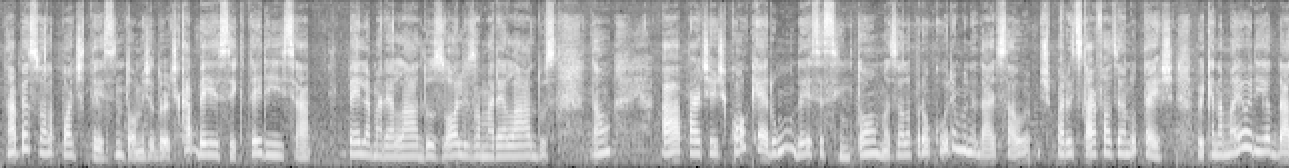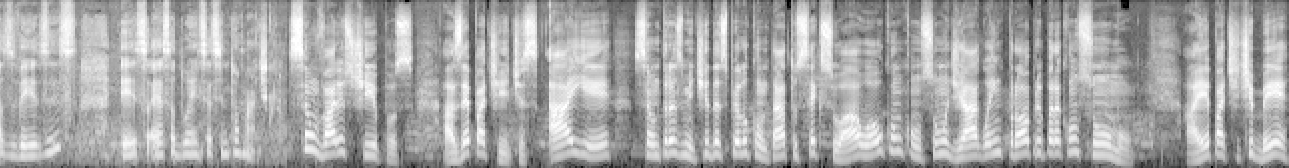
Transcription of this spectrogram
Então, a pessoa pode ter sintomas de dor de cabeça, icterícia, pele amarelada, os olhos amarelados. Então, a partir de qualquer um desses sintomas, ela procura imunidade de saúde para estar fazendo o teste, porque na maioria das vezes essa doença é sintomática. São vários tipos. As hepatites A e E são transmitidas pelo contato sexual ou com consumo de água impróprio para consumo. A hepatite B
